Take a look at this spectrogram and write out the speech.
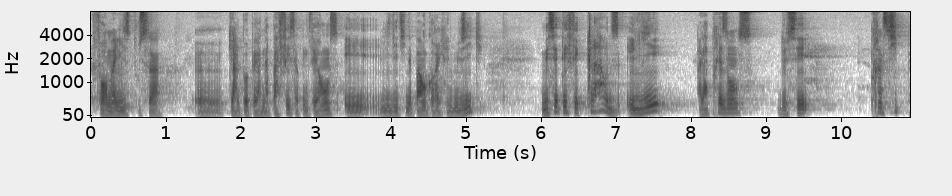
formalise tout ça, euh, Karl Popper n'a pas fait sa conférence et Ligeti n'a pas encore écrit de musique. Mais cet effet clouds est lié à la présence de ces principes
